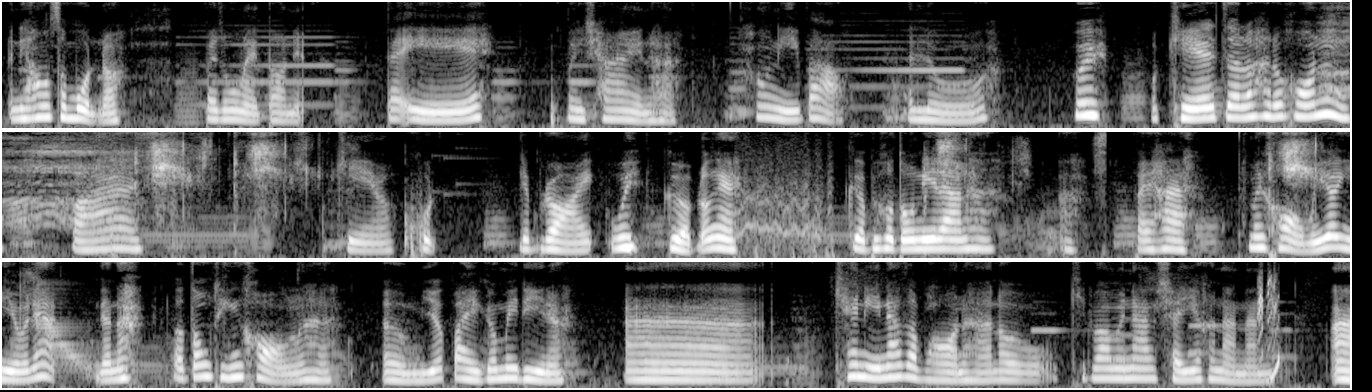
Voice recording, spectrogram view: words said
อันนี้ห้องสมุดเนาะ ไปตรงไหนต่อเนี่ย แต่เอ ไม่ใช่นะคะ ห้องนี้เปล่าฮัลโหลเฮ้ย โอเค เจอแล้วค่ะทุกคนว้าย เคขุดเรียบร้อย อุ้ยเกือบแล้วไง เกือบไปขุดตรงนี้แล้วนะคะอะไปค่ะทำไมของมันเยอะอย่างงี้วะเนี่ย เดี๋ยวนะ เราต้องทิ้งของนะคะ เอิมเยอะไปก็ไม่ดีนะ อ่า แค่นี้น่าจะพอนะคะ เราคิดว่าไม่น่าใช้เยอะขนาดนั้น อ่า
